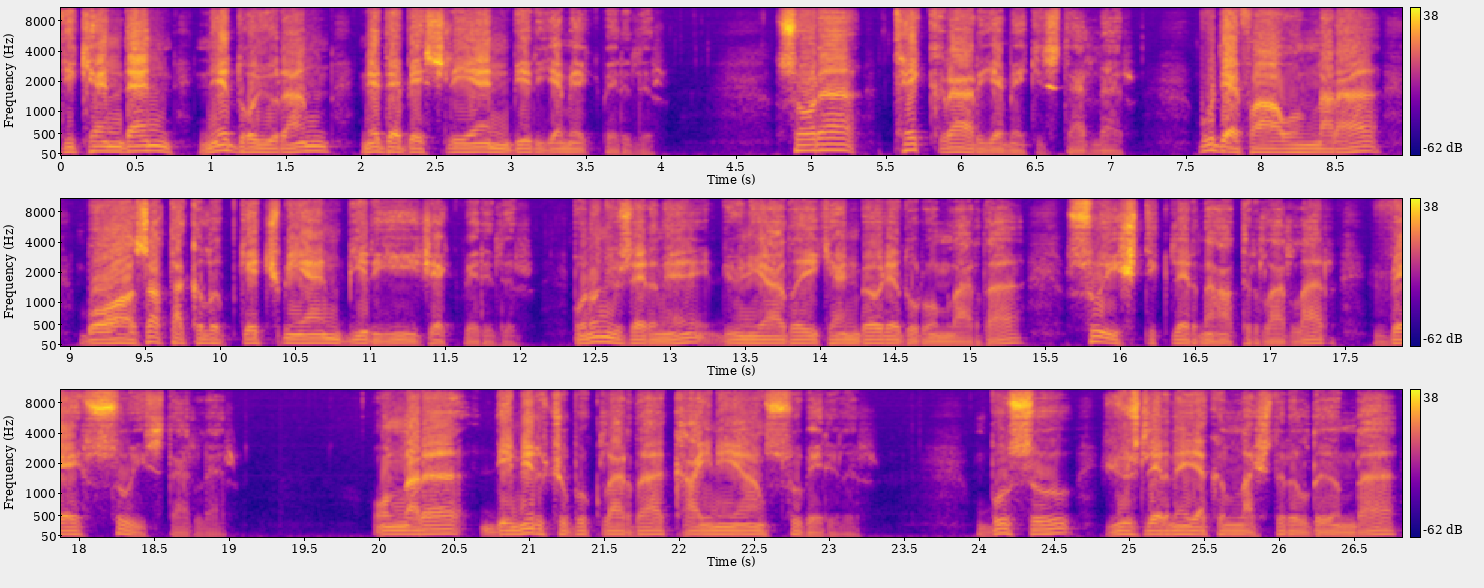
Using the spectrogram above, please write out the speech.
dikenden ne doyuran ne de besleyen bir yemek verilir. Sonra tekrar yemek isterler. Bu defa onlara boğaza takılıp geçmeyen bir yiyecek verilir. Bunun üzerine dünyadayken böyle durumlarda su içtiklerini hatırlarlar ve su isterler. Onlara demir çubuklarda kaynayan su verilir. Bu su yüzlerine yakınlaştırıldığında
